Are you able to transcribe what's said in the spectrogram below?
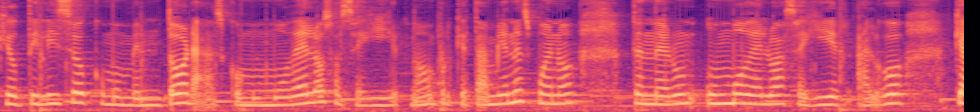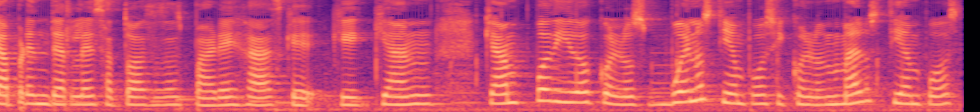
que, utilizo como mentoras, como modelos a seguir, ¿no? Porque también es bueno tener un, un modelo a seguir, algo que aprenderles a todas esas parejas que, han, que han podido con los buenos tiempos y con los malos tiempos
